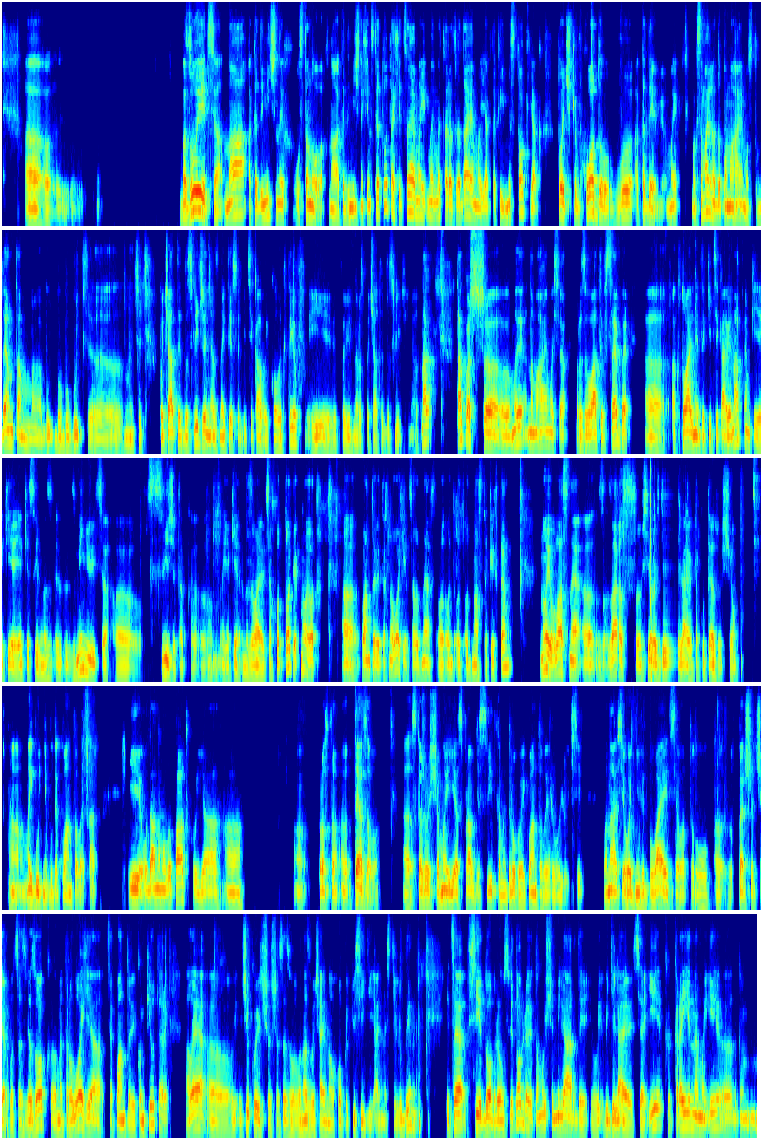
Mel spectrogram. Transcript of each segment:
базується на академічних установах, на академічних інститутах, і це ми, ми, ми це розглядаємо як такий місток, як точки входу в академію. Ми максимально допомагаємо студентам е, будь, е, значить, почати дослідження, знайти собі цікавий колектив і відповідно розпочати дослідження. Однак також е, ми намагаємося розвивати в себе актуальні такі цікаві напрямки, які, які сильно е, змінюються, е, свіжі, так е, які називаються hot topic. Ну і от е, квантові технології це одне од- од- одна з таких тем. Ну і власне е, зараз всі розділяють таку тезу, що майбутнє буде квантове, так і у даному випадку я просто тезово е, скажу, що ми є справді свідками другої квантової революції. Вона сьогодні відбувається. От у е, в першу чергу це зв'язок, метрологія, це квантові комп'ютери. Але е, очікують, що, що це вона звичайно охопить усі діяльності людини. І це всі добре усвідомлюють, тому що мільярди виділяються і країнами, і е,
